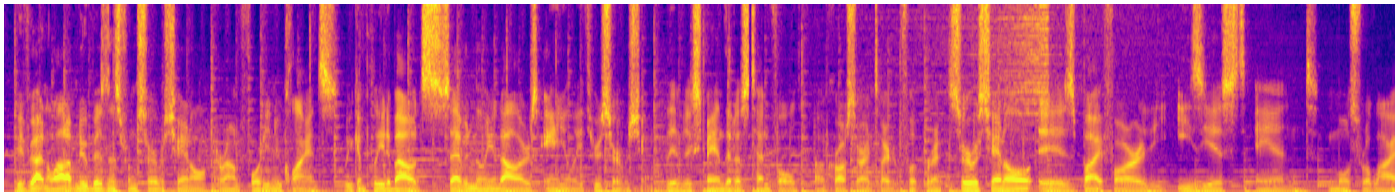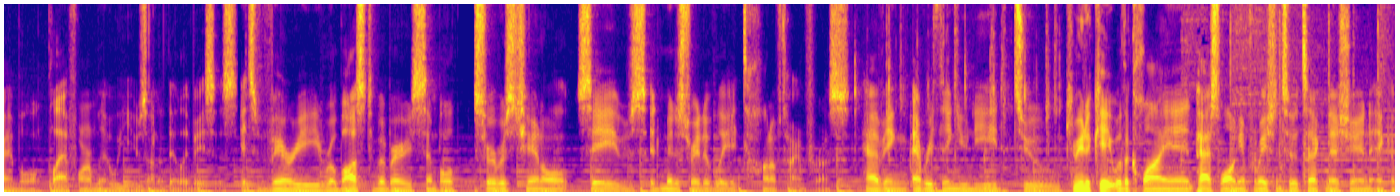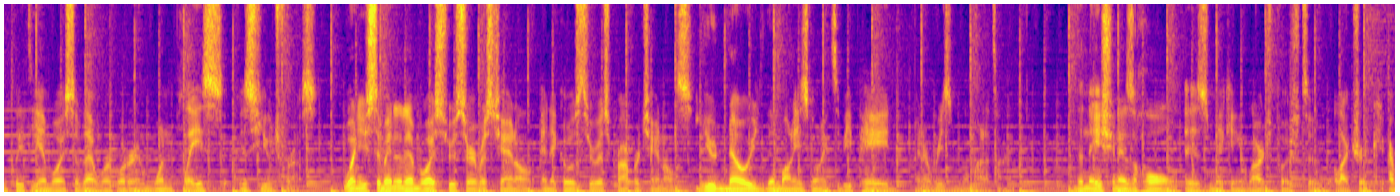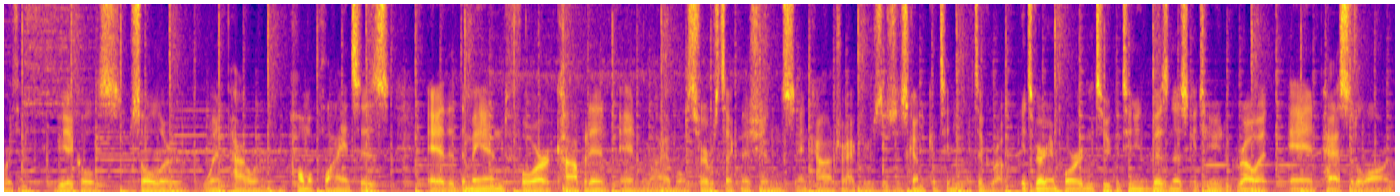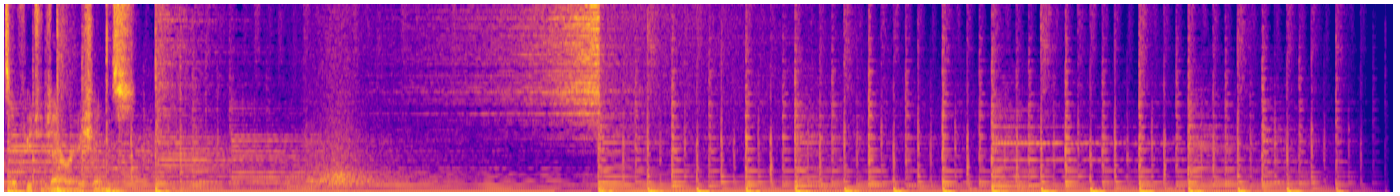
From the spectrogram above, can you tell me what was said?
We've gotten a lot of new business from Service Channel, around 40 new clients. We complete about $7 million annually through Service Channel. They've expanded us tenfold across our entire footprint. Service Channel is by far the easiest and most reliable platform that we use on a daily basis. It's very robust, but very simple. Service Channel saves administratively a ton of time for us. Having everything you need to communicate with a client, pass along information to a technician, and complete the invoice of that work order in one place is huge for us. When you submit an invoice through Service Channel and it goes through its proper channels, you know the money is going to be paid in a reasonable amount of time. The nation as a whole is making a large push to electric everything. Vehicles, solar, wind power, home appliances. Uh, the demand for competent and reliable service technicians and contractors is just going to continue to grow. It's very important to continue the business, continue to grow it, and pass it along to future generations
